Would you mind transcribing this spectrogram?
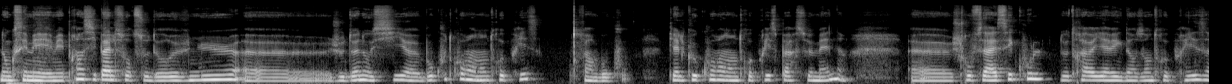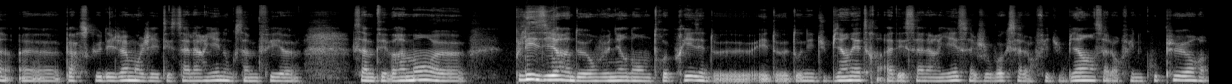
Donc c'est mes, principales sources de revenus. Euh, je donne aussi euh, beaucoup de cours en entreprise. enfin beaucoup, quelques cours en entreprise par semaine. Euh, je trouve ça assez cool de travailler avec des entreprises parce que déjà moi j'ai été salariée donc ça me fait vraiment plaisir de venir dans l'entreprise et de, et de donner du bien-être à des salariés. Ça, je vois que ça leur fait du bien, ça leur fait une coupure,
